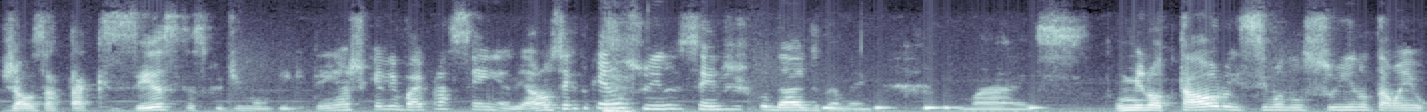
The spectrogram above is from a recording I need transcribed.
já os ataques extras que o Demon Pig tem, acho que ele vai para 100 ali. A não ser que tu queira um Suíno de 100 de dificuldade também. Mas um Minotauro em cima de um Suíno tamanho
